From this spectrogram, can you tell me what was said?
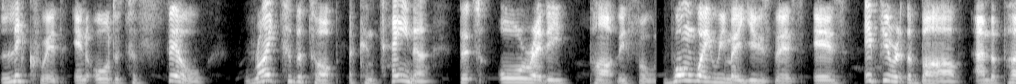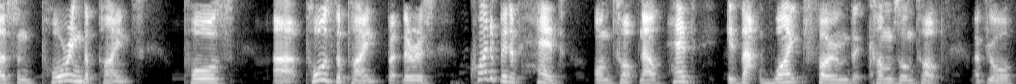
liquid in order to fill right to the top a container that's already partly full. One way we may use this is if you're at the bar and the person pouring the pint pours, uh, pours the pint, but there is quite a bit of head on top. Now, head is that white foam that comes on top of your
